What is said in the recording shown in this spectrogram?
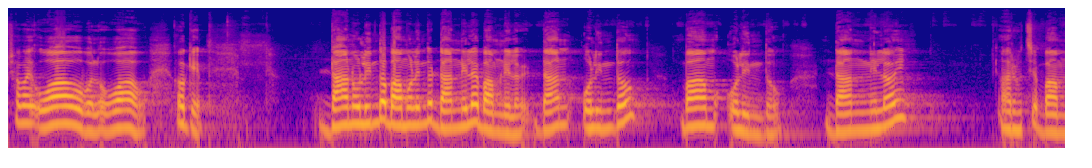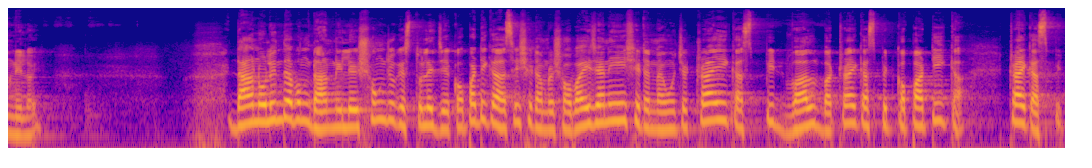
সবাই ওয়াও বলো, ওয়াও। ওকে ডান অলিন্দ, বাম অলিন্দ, ডান নিলয়, বাম নিলয়। ডান অলিন্দ, বাম অলিন্দ। ডান নিলয় আর হচ্ছে বাম নিলয়। ডান অলিন্দ এবং ডান নীলের সংযোগস্থলে যে কপাটিকা আছে, সেটা আমরা সবাই জানি। সেটার নাম হচ্ছে ট্রাইকাস্পিড ভালো বা ট্রাইকাস্পিড কপাটিকা ট্রাইকাস্পিড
